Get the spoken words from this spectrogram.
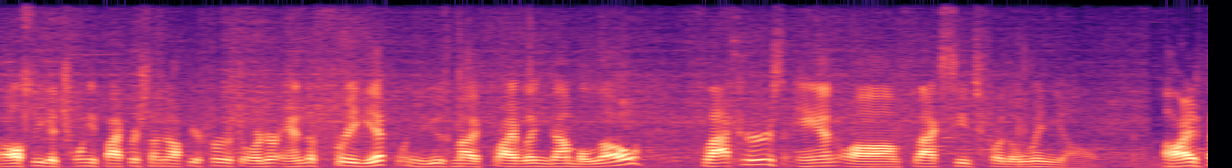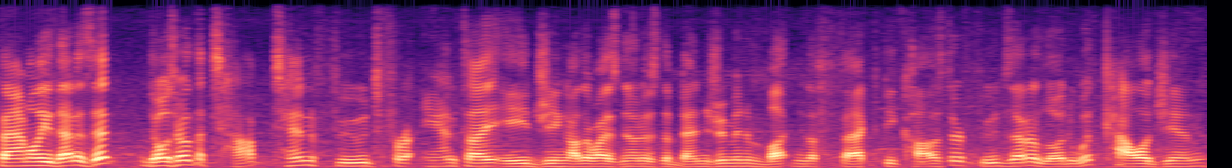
Also, you get 25% off your first order and a free gift when you use my Thrive link down below. Flackers and um, flax seeds for the win, y'all. All right, family, that is it. Those are the top 10 foods for anti-aging, otherwise known as the Benjamin Button effect, because they're foods that are loaded with collagen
